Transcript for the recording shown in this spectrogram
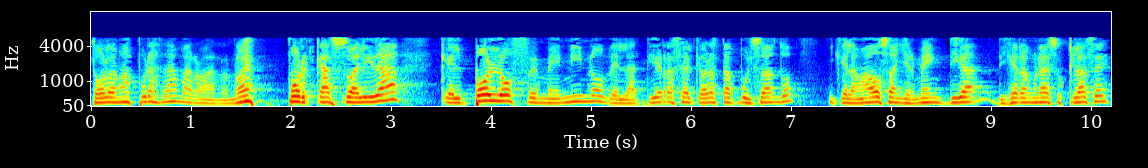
todo lo demás puras damas, hermano. No es por casualidad que el polo femenino de la Tierra sea el que ahora está pulsando y que el amado San Germain diga, dijera en una de sus clases,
